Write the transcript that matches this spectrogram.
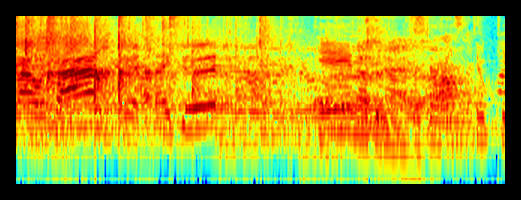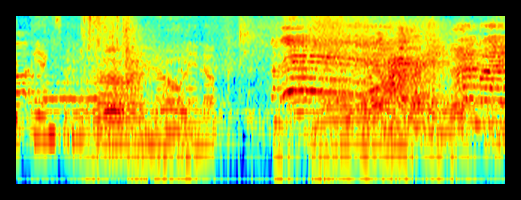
เป่าซ้ำเกิดอะไรขึ้นโอเคเนาะพี่น้องก็จะจบคลิปเพียงสนิทก่อนเนาะวันนี้เนาะเฮ้ย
